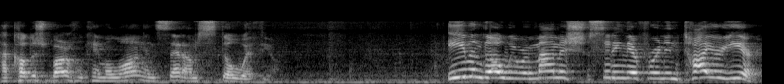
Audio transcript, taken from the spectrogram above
HaKadosh Baruch Hu came along and said, I'm still with you. Even though we were mamish sitting there for an entire year,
